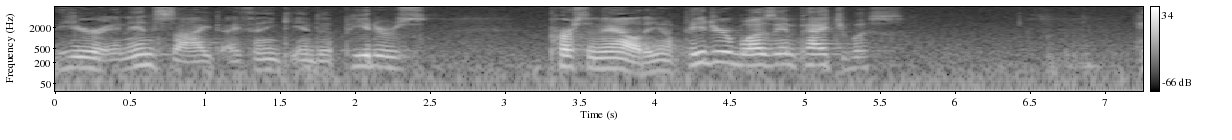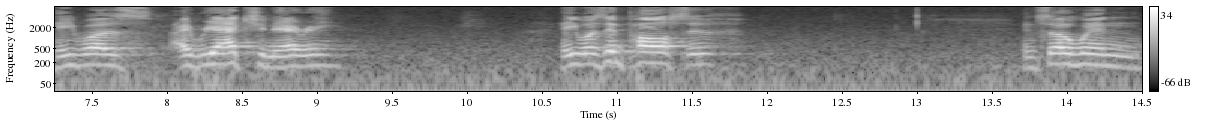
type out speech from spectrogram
here an insight, I think, into Peter's personality. You know, Peter was impetuous, he was a reactionary, He was impulsive. And so when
